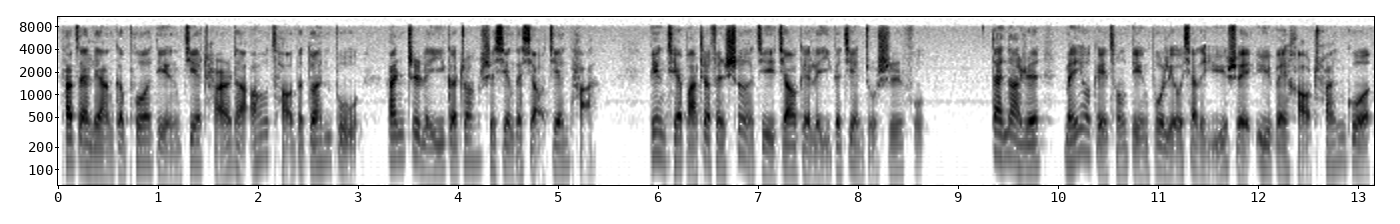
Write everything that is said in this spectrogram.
他在两个坡顶接茬的凹槽的端部安置了一个装饰性的小尖塔，并且把这份设计交给了一个建筑师傅。但那人没有给从顶部流下的雨水预备好穿过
